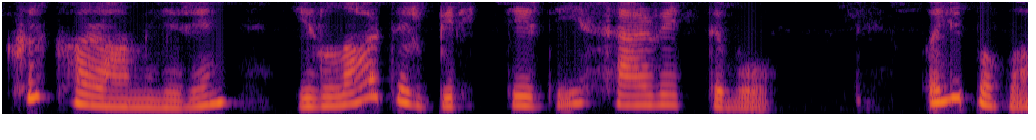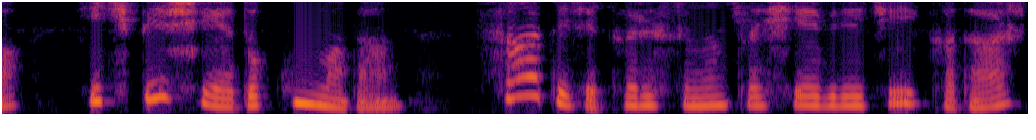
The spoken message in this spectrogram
Kırk haramilerin yıllardır biriktirdiği servetti bu. Ali Baba hiçbir şeye dokunmadan sadece karısının taşıyabileceği kadar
